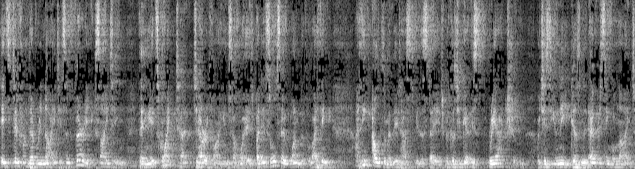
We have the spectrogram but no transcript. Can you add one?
It's different every night. It's a very exciting thing. It's quite ter- terrifying in some ways, but it's also wonderful. I think, I think ultimately it has to be the stage because you get this reaction which is unique, isn't it? Every single night.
